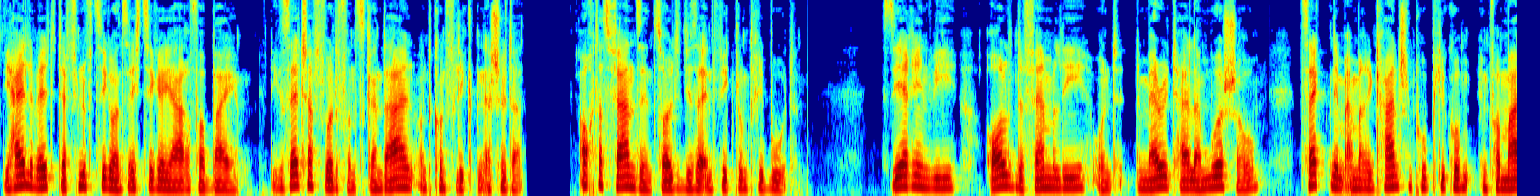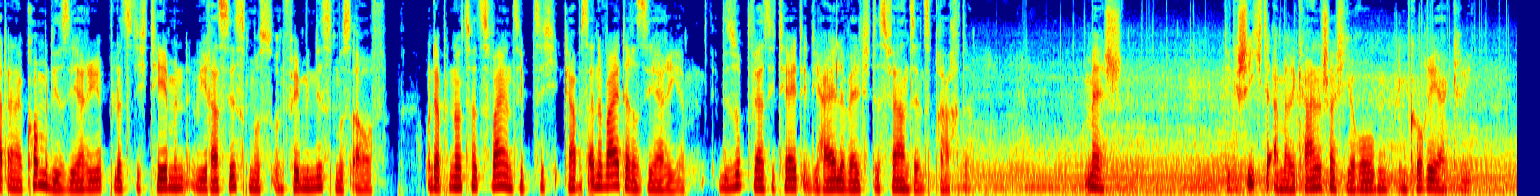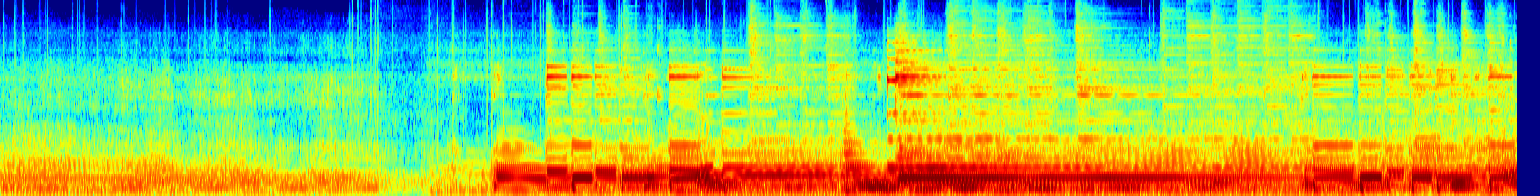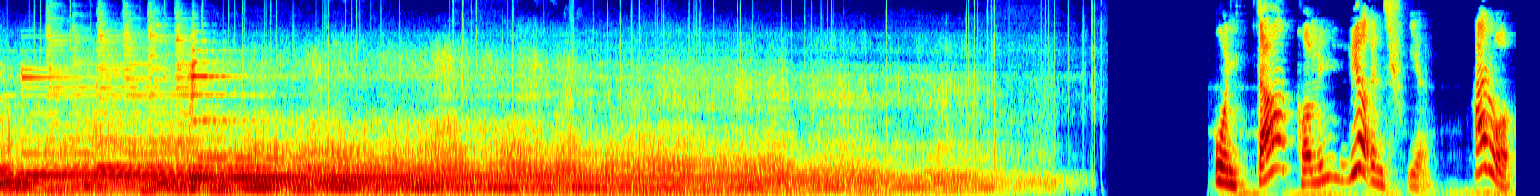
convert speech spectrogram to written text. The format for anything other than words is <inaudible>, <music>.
Die heile Welt der 50er und 60er Jahre vorbei. Die Gesellschaft wurde von Skandalen und Konflikten erschüttert. Auch das Fernsehen zollte dieser Entwicklung Tribut. Serien wie All in the Family und The Mary Tyler Moore Show zeigten dem amerikanischen Publikum im Format einer Comedy-Serie plötzlich Themen wie Rassismus und Feminismus auf. Und ab 1972 gab es eine weitere Serie, die Subversität in die heile Welt des Fernsehens brachte. Mesh. Die Geschichte amerikanischer Chirurgen im Koreakrieg. Und da kommen wir ins Spiel. Hallo,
